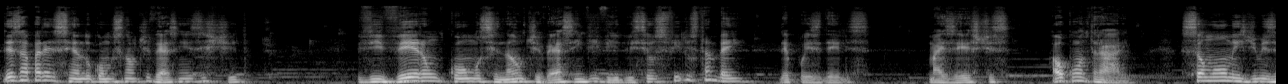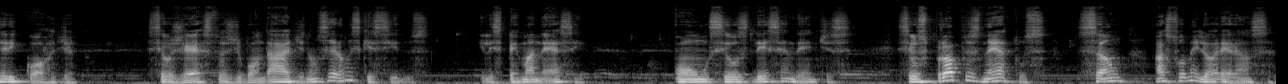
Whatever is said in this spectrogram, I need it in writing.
desaparecendo como se não tivessem existido. Viveram como se não tivessem vivido, e seus filhos também, depois deles. Mas estes, ao contrário, são homens de misericórdia. Seus gestos de bondade não serão esquecidos eles permanecem com seus descendentes. Seus próprios netos são a sua melhor herança.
